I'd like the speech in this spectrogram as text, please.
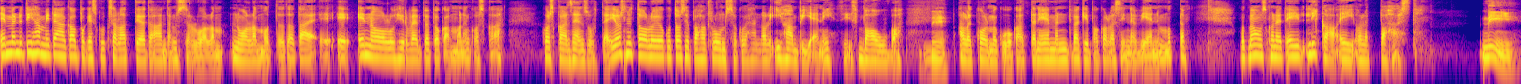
En mä nyt ihan mitään kauppakeskuksen lattioita antanut sen luolla, nuolla, mutta tota, e- e- en ole ollut hirveän pöpökammonen koskaan, koskaan sen suhteen. Jos nyt on ollut joku tosi paha flunssa, kun hän oli ihan pieni, siis vauva, Niin. alle kolme kuukautta, niin en mä nyt väkipakolla sinne vienyt, mutta, mutta mä uskon, että ei, lika ei ole pahasta. Niin,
